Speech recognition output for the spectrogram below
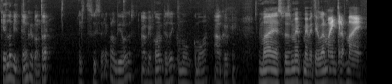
¿Qué es lo que tengo que contar? ¿Su historia con los videojuegos? Ok. ¿Cómo empezó y cómo, cómo va? Ah, ok, ok. Mae, después me, me metí a jugar Minecraft, mae.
